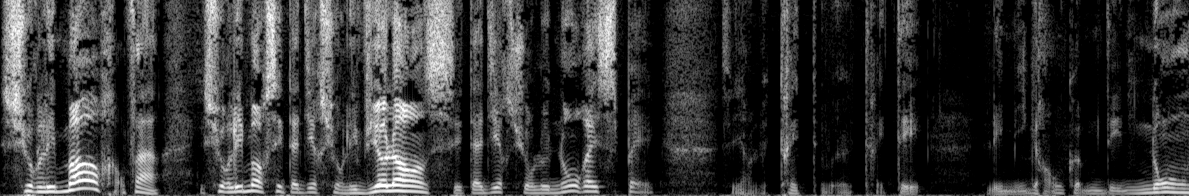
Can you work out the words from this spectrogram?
sur les morts, enfin, sur les morts, c'est-à-dire sur les violences, c'est-à-dire sur le non-respect, c'est-à-dire le traité, euh, traiter les migrants comme des non,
